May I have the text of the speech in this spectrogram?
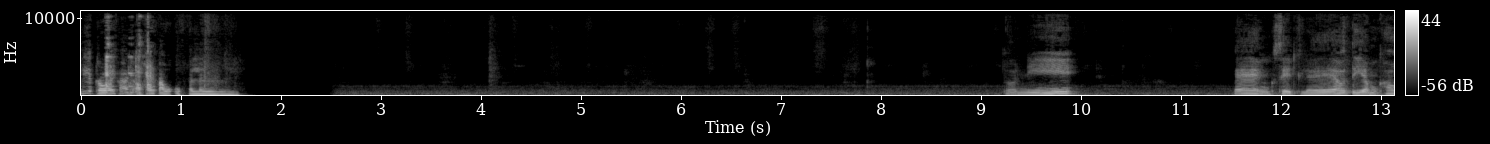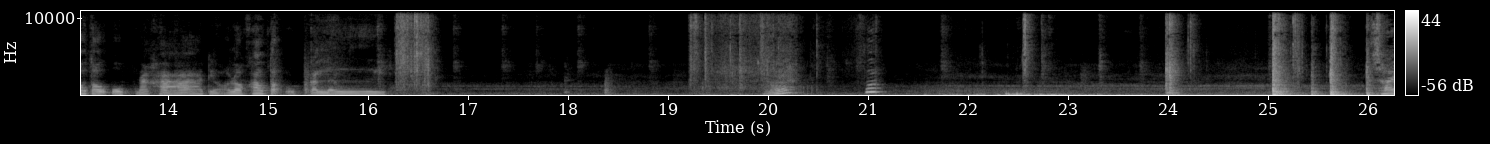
เรียบร้อยค่ะเดี๋ยวเอาเข้าเตาอบกันเลยตอนนี้ แป้งเสร็จแล้วเตรียมเข้าเตาอบนะคะ เดี๋ยวเราเข้าเตาอบกันเลยเนาะใช้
